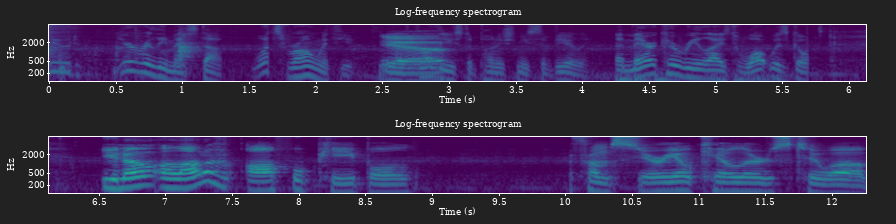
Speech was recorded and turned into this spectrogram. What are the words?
Dude, you're really messed up. What's wrong with you? My father used to punish me severely. America realized what was going You know, a lot of awful people, from serial killers to, uh,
